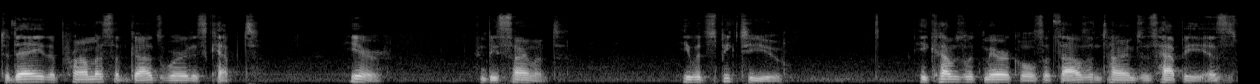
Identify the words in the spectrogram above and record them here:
Today the promise of God's word is kept. Hear and be silent. He would speak to you. He comes with miracles a thousand times as happy, as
